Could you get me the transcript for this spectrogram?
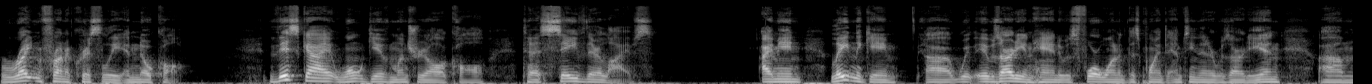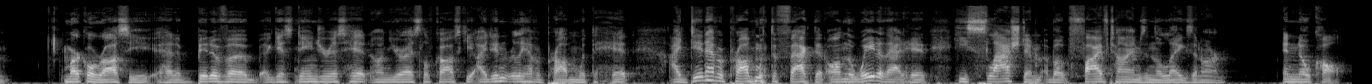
right in front of Chris Lee, and no call. This guy won't give Montreal a call to save their lives. I mean, late in the game, uh, it was already in hand. It was 4 1 at this point. The empty netter was already in. Um, Marco Rossi had a bit of a, I guess, dangerous hit on Uri Slafkovsky. I didn't really have a problem with the hit. I did have a problem with the fact that on the way to that hit, he slashed him about five times in the legs and arm, and no call.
